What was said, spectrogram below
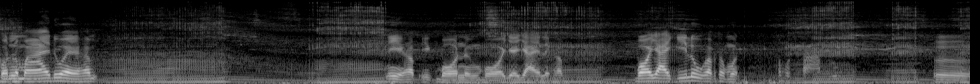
ผลไม้ด้วยครับ นี่ครับอีกบ่อหนึ่งบ่อใหญ่ ๆ เลยครับ บ่อใหญ่กี่ลูกครับทั้งหมด ทั้งหมดสามลูกอืม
